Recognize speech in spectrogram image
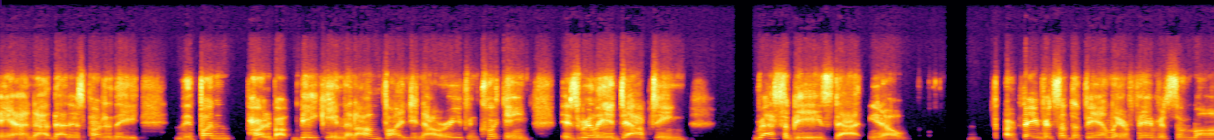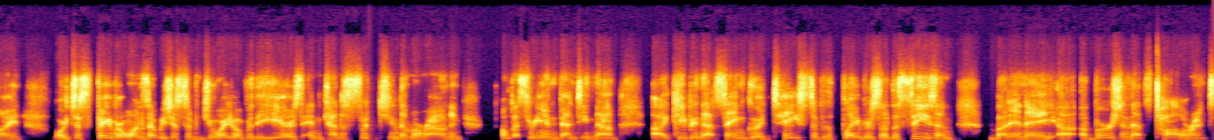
and uh, that is part of the the fun part about baking that I'm finding now, or even cooking, is really adapting recipes that you know are favorites of the family or favorites of mine or just favorite ones that we just enjoyed over the years and kind of switching them around and almost reinventing them, uh, keeping that same good taste of the flavors of the season, but in a, a version that's tolerant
